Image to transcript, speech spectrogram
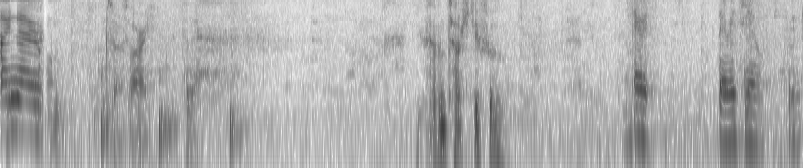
I know. I'm so sorry. You haven't touched your food. There, there is no food.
